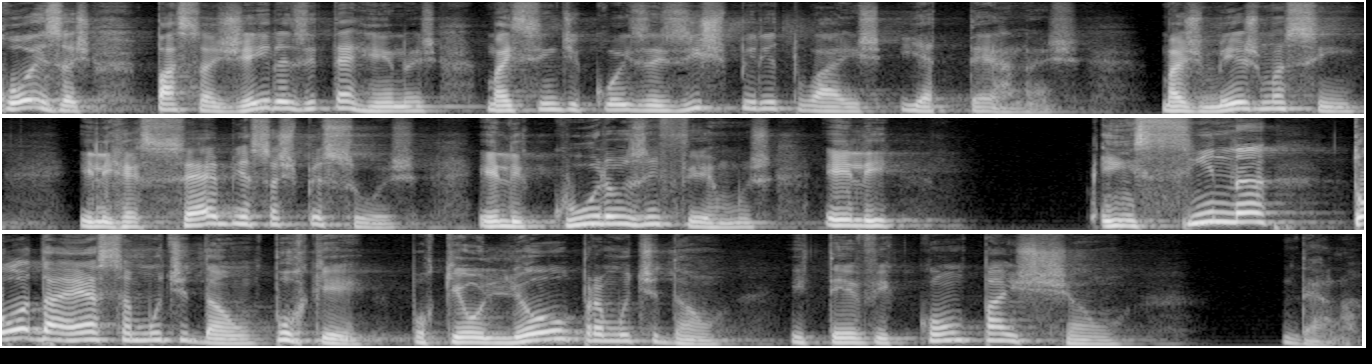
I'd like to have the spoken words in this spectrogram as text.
coisas passageiras e terrenas, mas sim de coisas espirituais e eternas. Mas mesmo assim, ele recebe essas pessoas, ele cura os enfermos, ele ensina toda essa multidão. Por quê? Porque olhou para a multidão e teve compaixão dela.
